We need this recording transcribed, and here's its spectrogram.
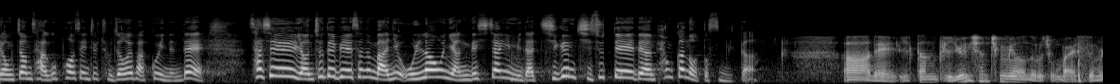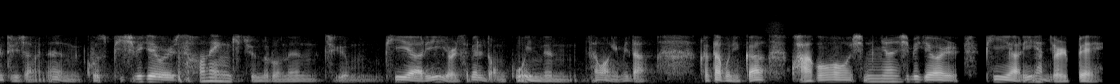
0.49% 조정을 받고 있는데 사실 연초 대비해서는 많이 올라온 양대 시장입니다. 지금 지수대에 대한 평가는 어떻습니까? 아, 네. 일단 밸류에이션 측면으로 좀 말씀을 드리자면은 코스피 12개월 선행 기준으로는 지금 PER이 13배를 넘고 있는 상황입니다. 그렇다 보니까 과거 10년 12개월 PER이 한 10배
